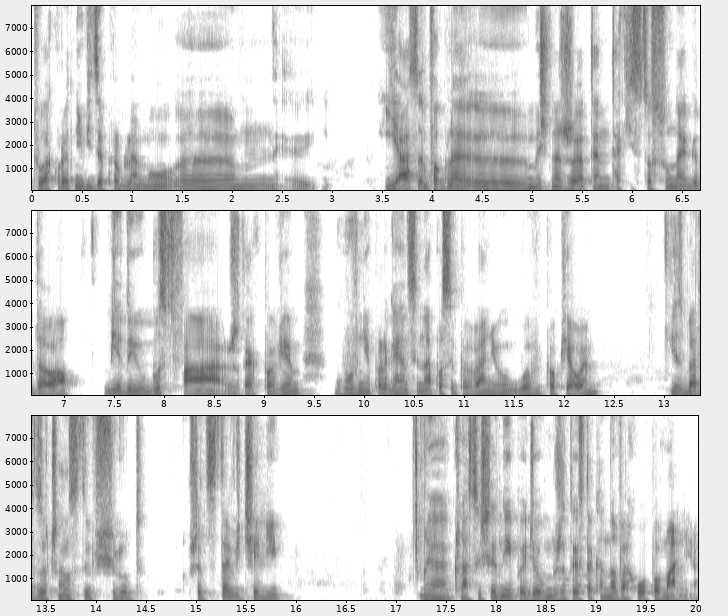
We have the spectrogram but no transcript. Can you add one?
tu akurat nie widzę problemu. Ja w ogóle myślę, że ten taki stosunek do biedy i ubóstwa, że tak powiem, głównie polegający na posypywaniu głowy popiołem, jest bardzo częsty wśród przedstawicieli e, klasy średniej. Powiedziałbym, że to jest taka nowa chłopomania.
